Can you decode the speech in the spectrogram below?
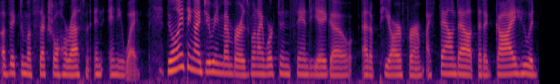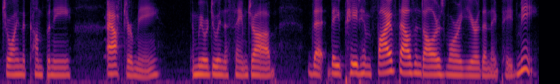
a victim of sexual harassment in any way. The only thing I do remember is when I worked in San Diego at a PR firm, I found out that a guy who had joined the company after me, and we were doing the same job, that they paid him $5,000 more a year than they paid me.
